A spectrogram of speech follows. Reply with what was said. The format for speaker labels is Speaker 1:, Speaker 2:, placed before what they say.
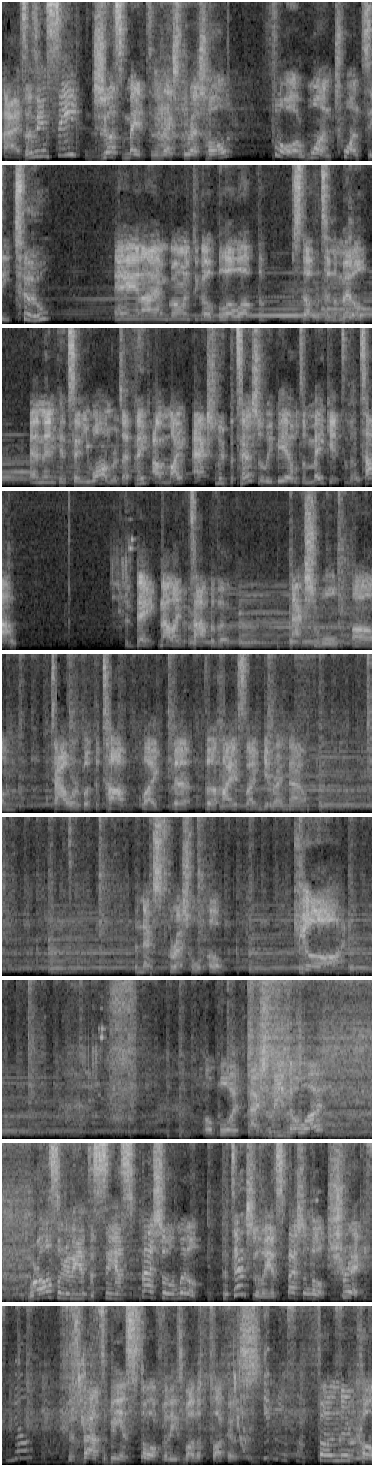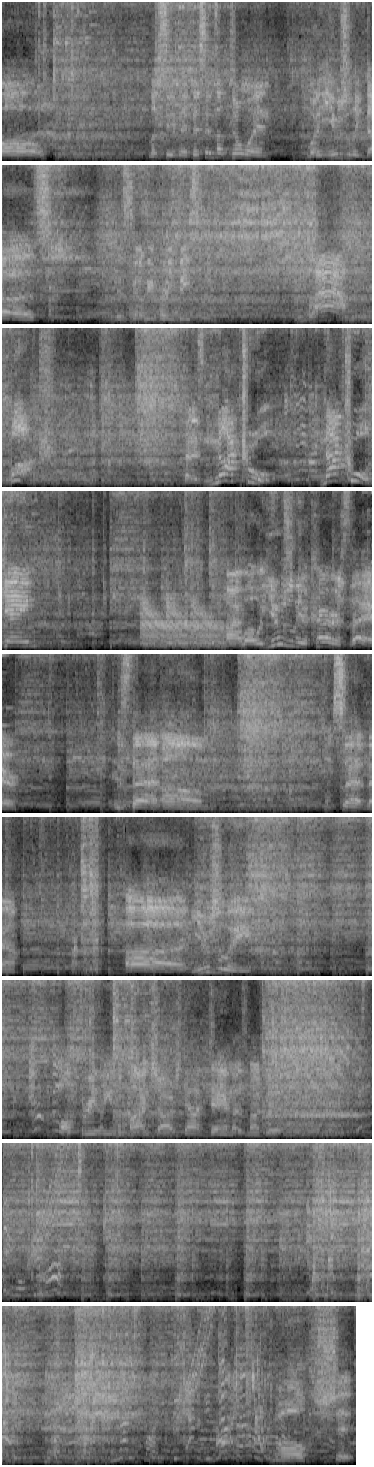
Speaker 1: Alright, so as you can see, just made it to the next threshold. Floor 122. And I am going to go blow up the stuff that's in the middle and then continue onwards. I think I might actually potentially be able to make it to the top today. Not like the top of the actual um, tower, but the top, like the, the highest I can get right now. The next threshold. Oh. God. Oh boy. Actually, you know what? We're also gonna get to see a special little, potentially a special little trick
Speaker 2: No,
Speaker 1: that's about to be in store for these motherfuckers.
Speaker 2: give me a sec.
Speaker 1: Thunder Call. Let's see if, if this ends up doing what it usually does. This is gonna be pretty beastly. Wow! Fuck! That is not cool! Not cool, game! Well, what usually occurs there is that, um. I'm sad now. Uh, usually. All three of them using mind charge. God damn, that is not good.
Speaker 2: This thing won't give up. Nice one. The enemy's down.
Speaker 1: Well, shit.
